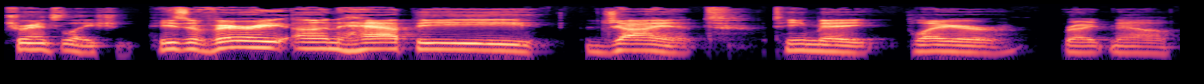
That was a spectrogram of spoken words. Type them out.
Translation. He's a very unhappy giant teammate player right now.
